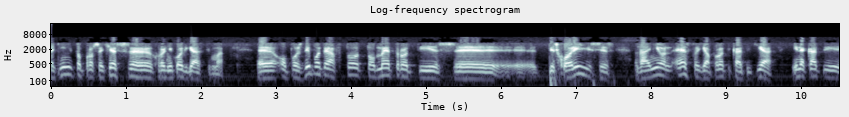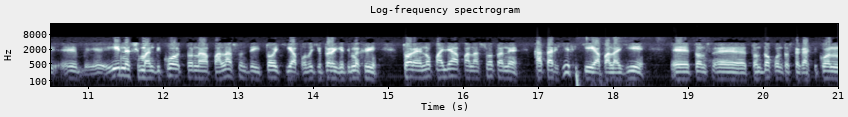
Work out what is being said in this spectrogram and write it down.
γίνει το προσεχές ε, χρονικό διάστημα. Ε, οπωσδήποτε αυτό το μέτρο της, ε, της χορήγησης δανείων έστω για πρώτη κατοικία είναι, κάτι, ε, είναι σημαντικό το να απαλλάσσονται οι τόκοι από εδώ και πέρα γιατί μέχρι τώρα ενώ παλιά απαλλασσότανε καταργήθηκε η απαλλαγή των, των τόκων των στεγαστικών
